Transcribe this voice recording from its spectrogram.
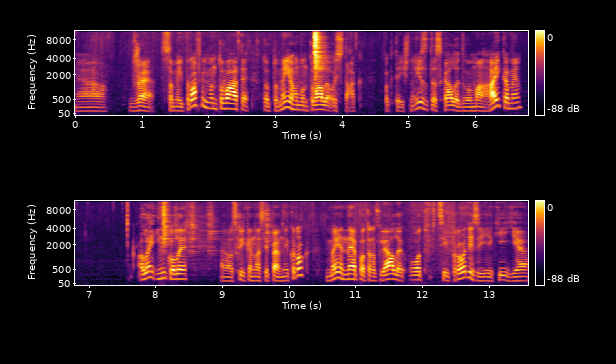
е, вже самий профіль монтувати, тобто ми його монтували ось так. фактично, і затискали двома гайками. Але інколи, е, оскільки в нас є певний крок, ми не потрапляли от в ці прорізі, які є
